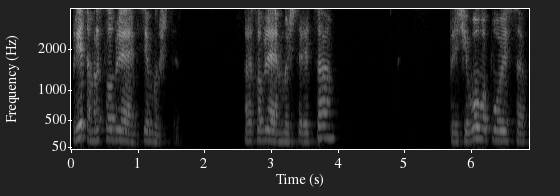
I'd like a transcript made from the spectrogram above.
При этом расслабляем все мышцы. Расслабляем мышцы лица, плечевого пояса,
